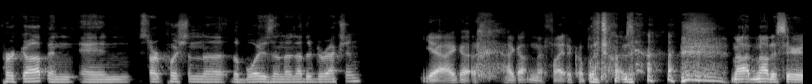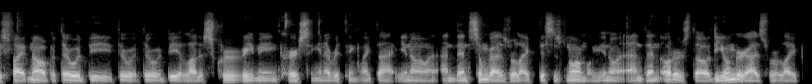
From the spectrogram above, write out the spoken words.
perk up and and start pushing the the boys in another direction? Yeah, I got I got in a fight a couple of times. not not a serious fight, no, but there would be there would there would be a lot of screaming, cursing, and everything like that, you know. And then some guys were like, "This is normal," you know. And then others, though, the younger guys were like,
